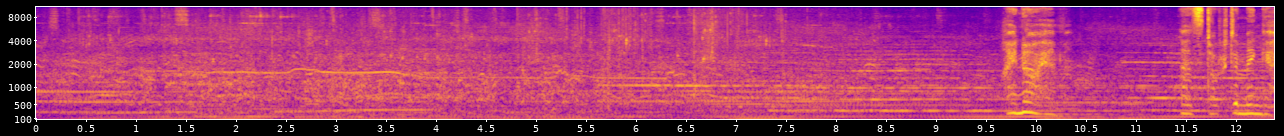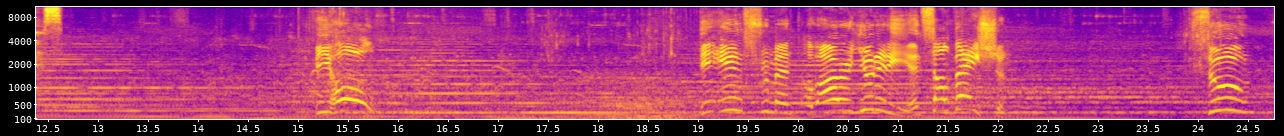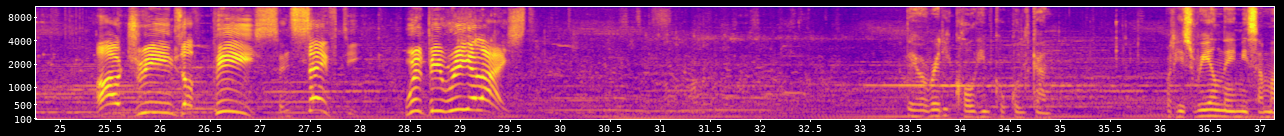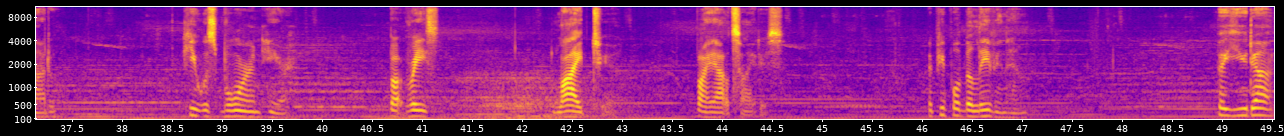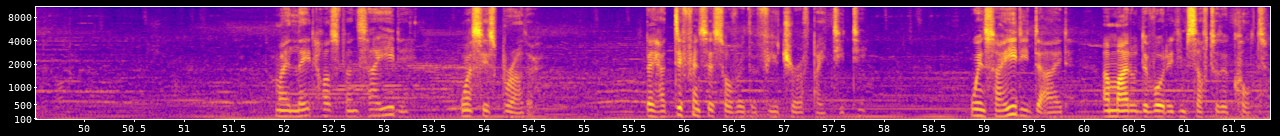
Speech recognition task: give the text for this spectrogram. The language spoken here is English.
I know him. That's Dr. Dominguez. Behold! The instrument of our unity and salvation! Soon, our dreams of peace and safety will be realized! They already call him Kukulkan. But his real name is Amaru. He was born here, but raised, lied to, by outsiders. The people believe in him. But you don't. My late husband, Sairi, was his brother. They had differences over the future of Paititi. When Sairi died, Amaru devoted himself to the cult.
